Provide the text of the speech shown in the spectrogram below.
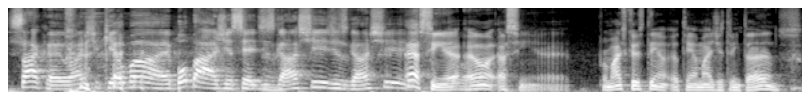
Saca? Eu acho que é uma é bobagem, assim, é desgaste, desgaste. É assim, é, é uma- assim, é- por mais que eu tenha, eu tenha mais de 30 anos,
